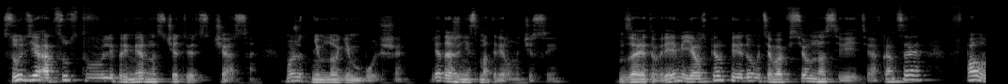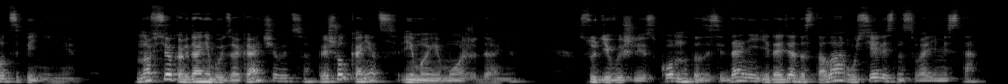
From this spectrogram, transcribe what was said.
Судьи отсутствовали примерно с четверть часа, может, немногим больше. Я даже не смотрел на часы. За это время я успел передумать обо всем на свете, а в конце впал в оцепенение. Но все когда-нибудь заканчивается, пришел конец и моему ожиданию. Судьи вышли из комнаты заседаний и, дойдя до стола, уселись на свои места.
